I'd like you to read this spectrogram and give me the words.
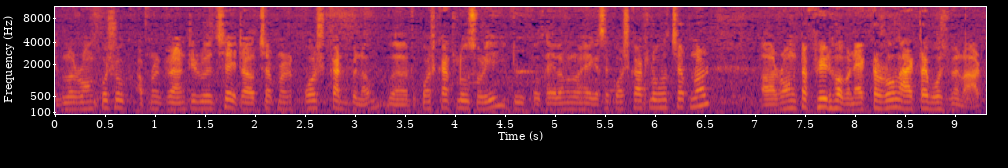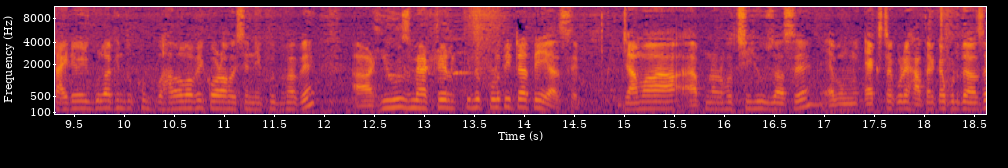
এগুলো রং কোষক আপনার গ্যারান্টি রয়েছে, এটা হচ্ছে আপনার কষ কাটবে না কষ কাটলেও সরি একটু কথা এলামেলো হয়ে গেছে। কষ কাটলেও হচ্ছে আপনার রংটা ফেড হবে না, একটা রং আর একটা বসবে না। আর টাইটের এগুলো কিন্তু খুব ভালোভাবেই করা হয়েছে নিখুঁতভাবে। আর হিউজ ম্যাটেরিয়াল কিন্তু প্রতিটাতেই আছে। জামা আপনার হচ্ছে হিউজ আছে, এবং এক্সট্রা করে হাতের কাপড় দেওয়া আছে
